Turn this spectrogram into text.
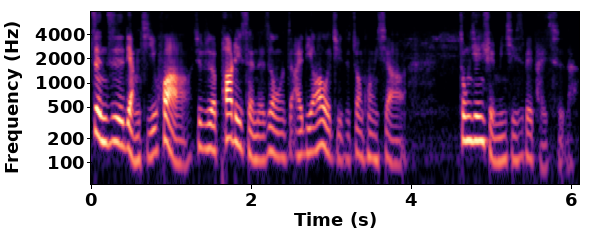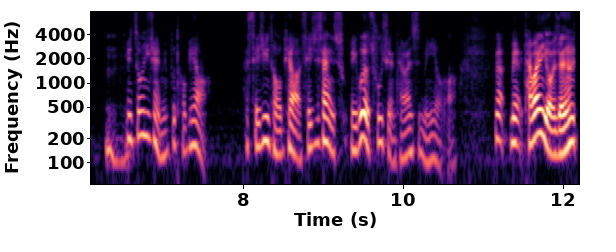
政治两极化啊，就是 partisan 的这种 ideology 的状况下，中间选民其实被排斥的。嗯，因为中间选民不投票，那谁去投票？谁去参与？美国有初选，台湾是没有啊。那没有台湾有人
